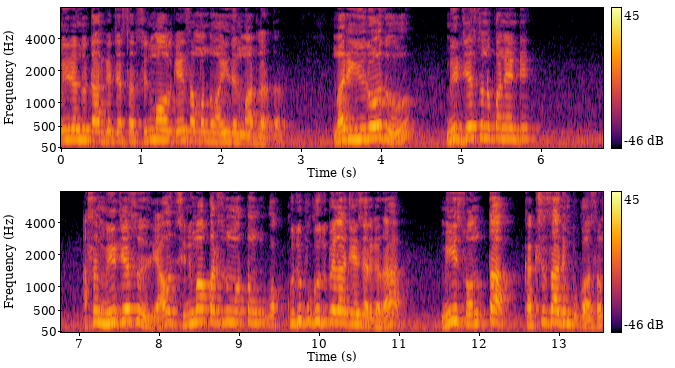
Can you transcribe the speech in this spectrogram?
మీరెందుకు టార్గెట్ చేస్తారు? సినిమా వాళ్ళకి ఏం సంబంధం అయ్యిందని మాట్లాడతారు? మరి ఈరోజు మీరు చేస్తున్న పని ఏంటి? అసలు మీరు చేస్తున్న యావత్ సినిమా పరిశ్రమ మొత్తం ఒక కుదుపు కుదుపేలా చేశారు కదా? మీ సొంత కక్ష సాధింపు కోసం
